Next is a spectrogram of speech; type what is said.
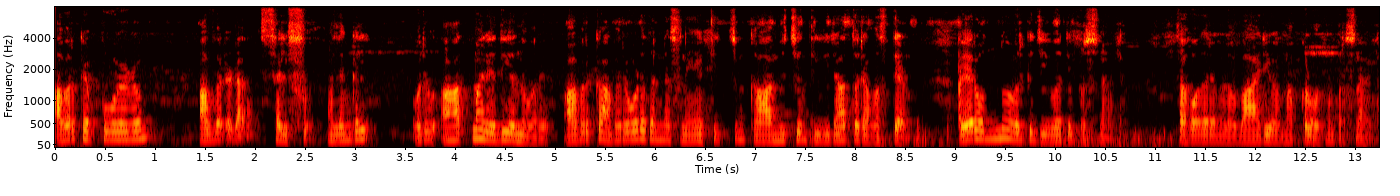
അവർക്കെപ്പോഴും അവരുടെ സെൽഫ് അല്ലെങ്കിൽ ഒരു ആത്മരതി എന്ന് പറയും. അവർക്ക് അവരോട് തന്നെ സ്നേഹിച്ചും കാമിച്ചും തീരാത്തൊരവസ്ഥയാണ്. വേറെ ഒന്നും അവർക്ക് ജീവിതത്തിൽ പ്രശ്നമില്ല. സഹോദരങ്ങളോ ഭാര്യയോ മക്കളോ ഒന്നും പ്രശ്നമില്ല.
